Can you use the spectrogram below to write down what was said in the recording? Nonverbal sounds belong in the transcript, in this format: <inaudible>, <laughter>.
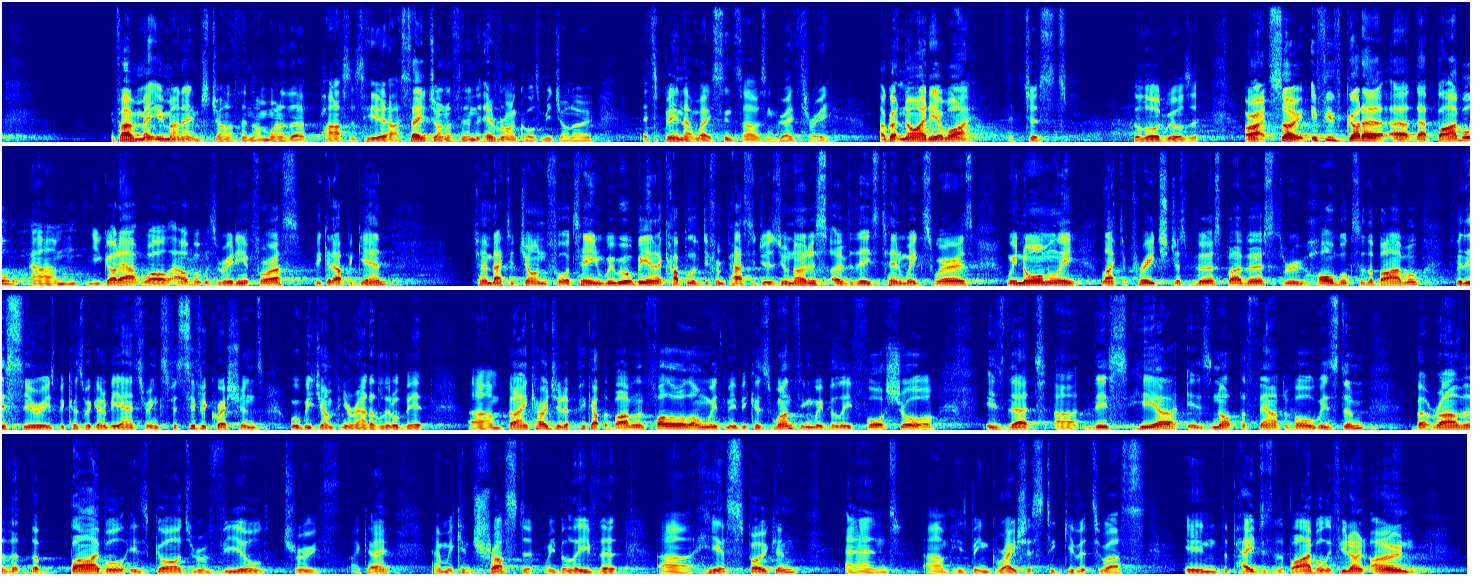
If I haven't met you, my name's Jonathan. I'm one of the pastors here. I say Jonathan, everyone calls me Jono. It's been that way since I was in grade three. I've got no idea why. It's just the Lord wills it. All right, so if you've got a, uh, that Bible um, you got out while Albert was reading it for us, pick it up again. Turn back to John 14. We will be in a couple of different passages. You'll notice over these 10 weeks, whereas we normally like to preach just verse by verse through whole books of the Bible, for this series, because we're going to be answering specific questions, we'll be jumping around a little bit. Um, but I encourage you to pick up the Bible and follow along with me, because one thing we believe for sure is that uh, this here is not the fount of all wisdom, but rather that the Bible is God's revealed truth, okay? And we can trust it. We believe that uh, He has spoken and um, He's been gracious to give it to us in the pages of the Bible. If you don't own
